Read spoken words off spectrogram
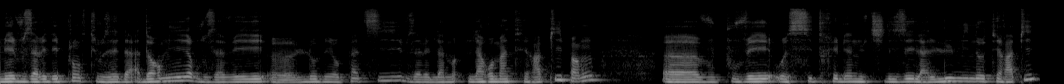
mais vous avez des plantes qui vous aident à dormir, vous avez euh, l'homéopathie, vous avez l'aromathérapie, pardon. Euh, vous pouvez aussi très bien utiliser la luminothérapie,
